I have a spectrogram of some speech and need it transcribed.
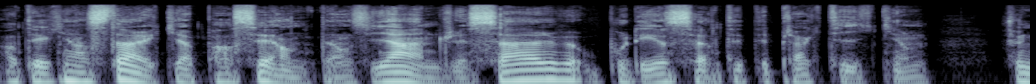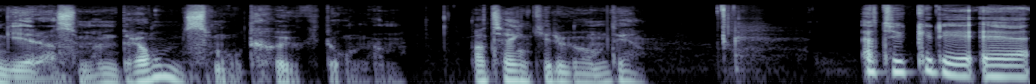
att det kan stärka patientens hjärnreserv och på det sättet i praktiken fungera som en broms mot sjukdomen. Vad tänker du om det? Jag tycker det är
